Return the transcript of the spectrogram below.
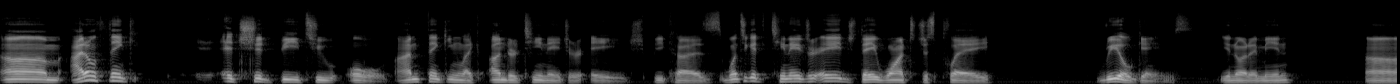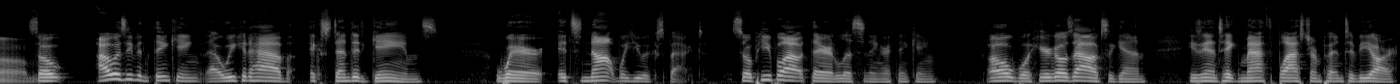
um, I don't think it should be too old. I'm thinking like under teenager age because once you get to teenager age, they want to just play real games. You know what I mean? Um, So I was even thinking that we could have extended games where it's not what you expect. So people out there listening are thinking, "Oh, well, here goes Alex again. He's going to take Math Blaster and put into VR."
